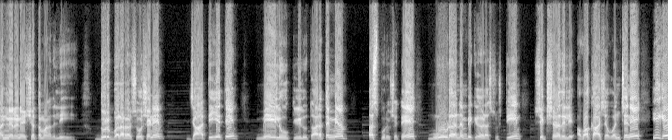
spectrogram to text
ಹನ್ನೆರಡನೇ ಶತಮಾನದಲ್ಲಿ ದುರ್ಬಲರ ಶೋಷಣೆ, ಜಾತೀಯತೆ, ಮೇಲು ಕೀಳು ತಾರತಮ್ಯ, ಅಸ್ಪೃಶ್ಯತೆ, ಮೂಢನಂಬಿಕೆಗಳ ಸೃಷ್ಟಿ ಶಿಕ್ಷಣದಲ್ಲಿ ಅವಕಾಶ, ವಂಚನೆ, ಹೀಗೆ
